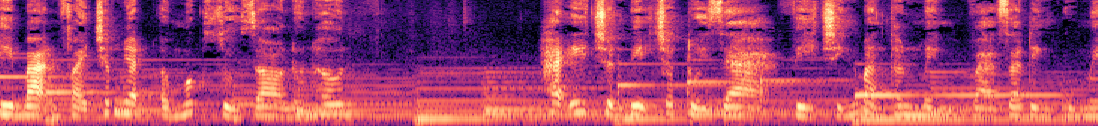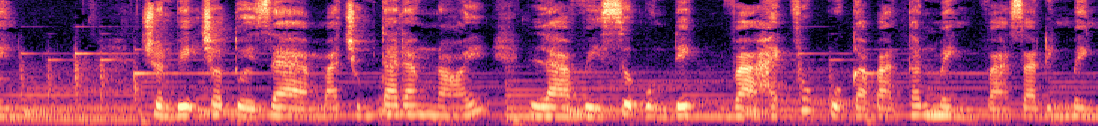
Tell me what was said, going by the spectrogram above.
thì bạn phải chấp nhận ở mức rủi ro lớn hơn. Hãy chuẩn bị cho tuổi già vì chính bản thân mình và gia đình của mình. Chuẩn bị cho tuổi già mà chúng ta đang nói là vì sự ổn định và hạnh phúc của cả bản thân mình và gia đình mình.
